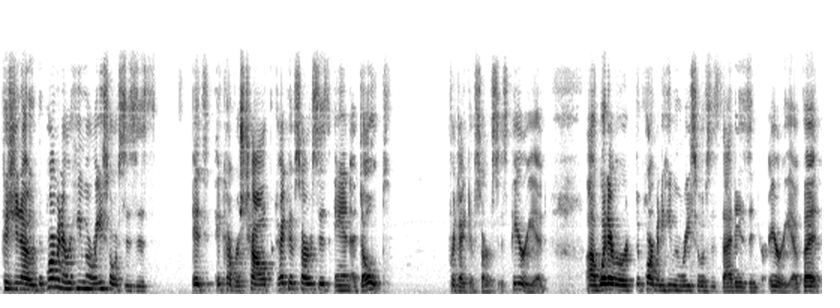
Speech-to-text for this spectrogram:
because, you know, Department of Human Resources is it, it covers child protective services and adult protective services, period. Uh, whatever Department of Human Resources that is in your area. But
